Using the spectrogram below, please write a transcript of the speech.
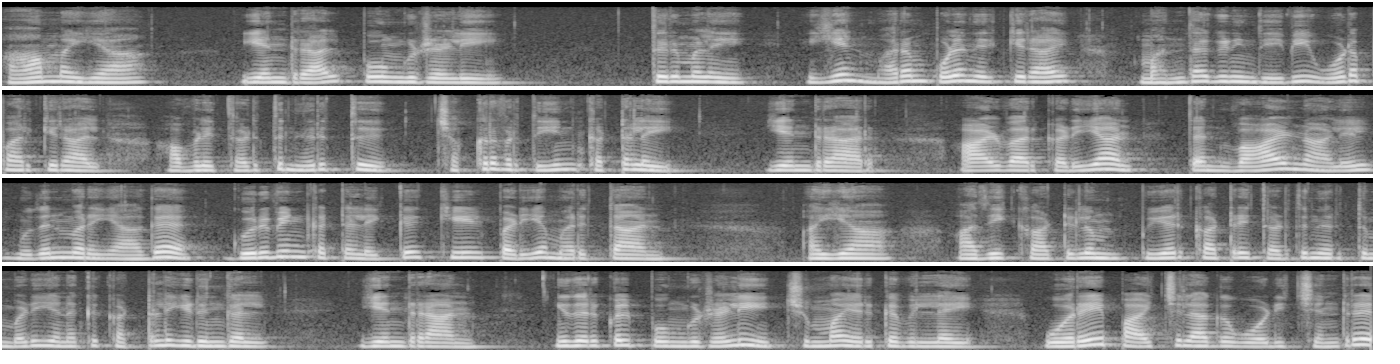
ஆமையா என்றாள் பூங்குழலி. திருமலை ஏன் மரம் போல நிற்கிறாய்? மந்தாகினி தேவி ஓட பார்க்கிறாள். அவளை தடுத்து நிறுத்து சக்கரவர்த்தியின் கட்டளை என்றார். ஆழ்வார்க்கடியான் தன் வாழ்நாளில் முதன்முறையாக குருவின் கட்டளைக்கு கீழ்ப்படிய மறுத்தான். ஐயா அதை காட்டிலும் புயற்காற்றை தடுத்து நிறுத்தும்படி எனக்கு கட்டளையிடுங்கள் என்றான். இதற்குள் பூங்குழலி சும்மா இருக்கவில்லை. ஒரே பாய்ச்சலாக ஓடிச் சென்று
